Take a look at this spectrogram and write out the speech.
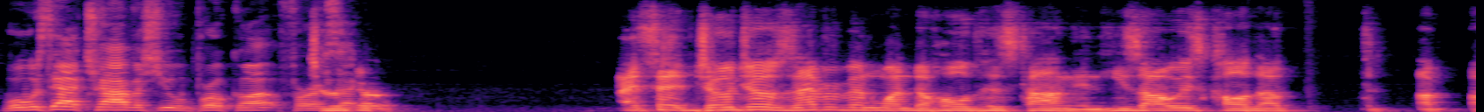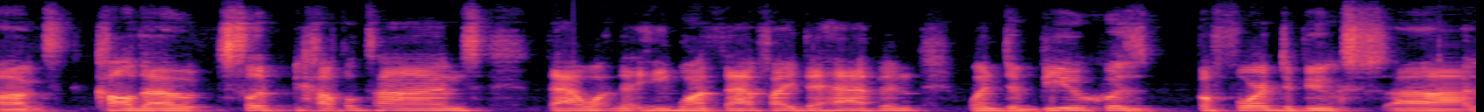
What was that, Travis? You broke up for a JoJo, second. I said JoJo's never been one to hold his tongue, and he's always called out the dogs. Called out Slip a couple times. That one, that he wants that fight to happen. When Dubuque was before Dubuque's uh,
